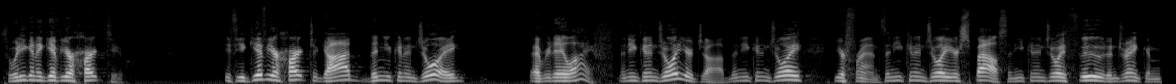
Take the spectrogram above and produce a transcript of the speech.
So, what are you going to give your heart to? If you give your heart to God, then you can enjoy everyday life. Then you can enjoy your job. Then you can enjoy your friends. Then you can enjoy your spouse. And you can enjoy food and drink and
